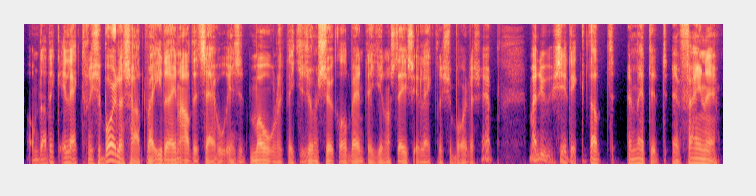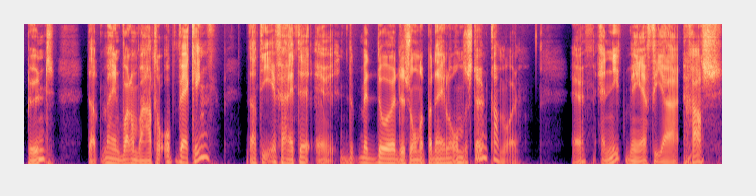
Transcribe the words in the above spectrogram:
Omdat ik elektrische boilers had. Waar iedereen altijd zei: hoe is het mogelijk dat je zo'n sukkel bent. dat je nog steeds elektrische boilers hebt. Maar nu zit ik dat eh, met het eh, fijne punt. dat mijn warmwateropwekking. dat die in feite eh, met, door de zonnepanelen ondersteund kan worden. En niet meer via gas.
